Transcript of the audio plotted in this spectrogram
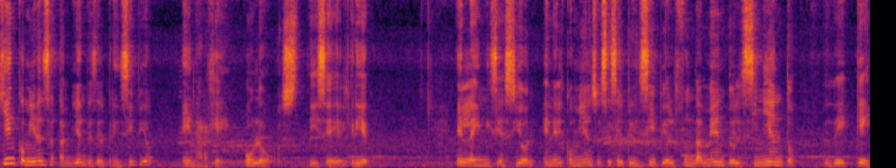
¿Quién comienza también desde el principio? En Arge o Logos, dice el griego. En la iniciación, en el comienzo, ese es el principio, el fundamento, el cimiento de qué?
